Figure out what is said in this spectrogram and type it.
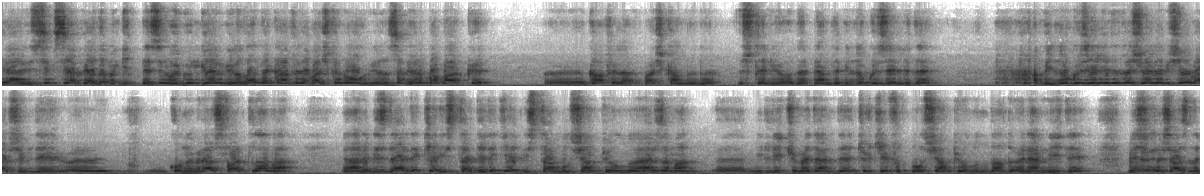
yani simsiyah bir adamın gitmesini uygun görmüyorlar ve kafile başkanı olmuyor. Sanıyorum Baba Hakkı e, kafile başkanlığını üstleniyor o dönemde 1950'de. Ha, 1950'de de şöyle bir şey var. Şimdi e, konu biraz farklı ama yani biz derdik ya dedik ya İstanbul şampiyonluğu her zaman e, milli kümeden de Türkiye futbol şampiyonluğundan da önemliydi. Beşiktaş aslında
